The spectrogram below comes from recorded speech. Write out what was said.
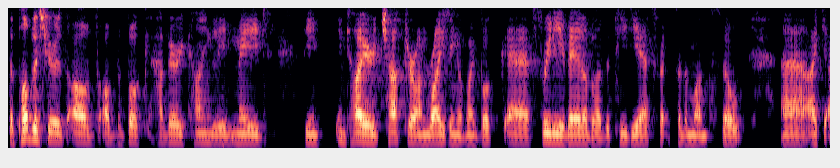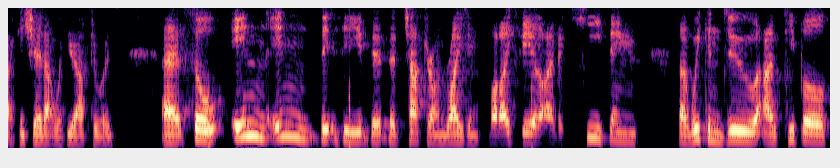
the publishers of, of the book have very kindly made the entire chapter on writing of my book uh, freely available as a PDF for, for the month. So uh, I, I, can share that with you afterwards. Uh, so in in the, the, the the chapter on writing, what I feel are the key things that we can do as people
